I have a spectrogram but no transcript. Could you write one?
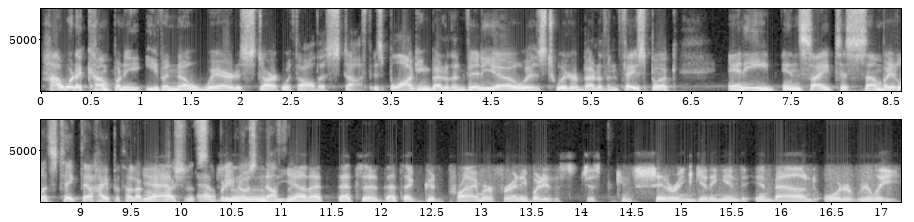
how would a company even know where to start with all this stuff? Is blogging better than video? Is Twitter better than Facebook? Any insight to somebody? Let's take that hypothetical yeah, question of somebody knows nothing. Yeah, that, that's a that's a good primer for anybody that's just considering getting into inbound or to really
